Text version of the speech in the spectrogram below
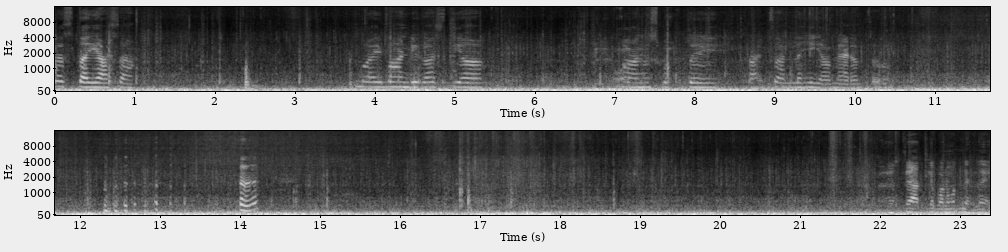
रस्ता आहे असा. बाई भांडी घासतीया. माणूस बघतोय काय चाललंय या मॅडमचं रस्ते आतले बनवत नाहीत नाही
